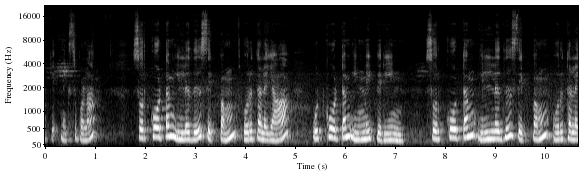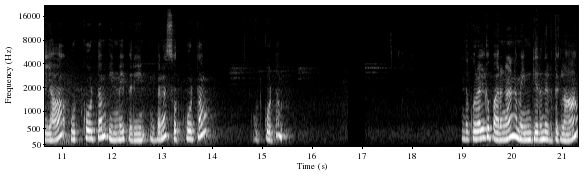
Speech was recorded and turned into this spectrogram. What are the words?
ஓகே நெக்ஸ்ட் போகலாம் சொற்கோட்டம் இல்லது செப்பம் ஒரு தலையா? உட்கோட்டம் இன்மை பெறின். சொற்கோட்டம் இல்லது செப்பம் ஒரு தலையா? உட்கோட்டம் இன்மை பெறின். இங்கே பாருங்கள் சொற்கோட்டம் உட்கோட்டம். இந்த குரலுக்கு பாருங்கள் நம்ம இங்கேருந்து எடுத்துக்கலாம்.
